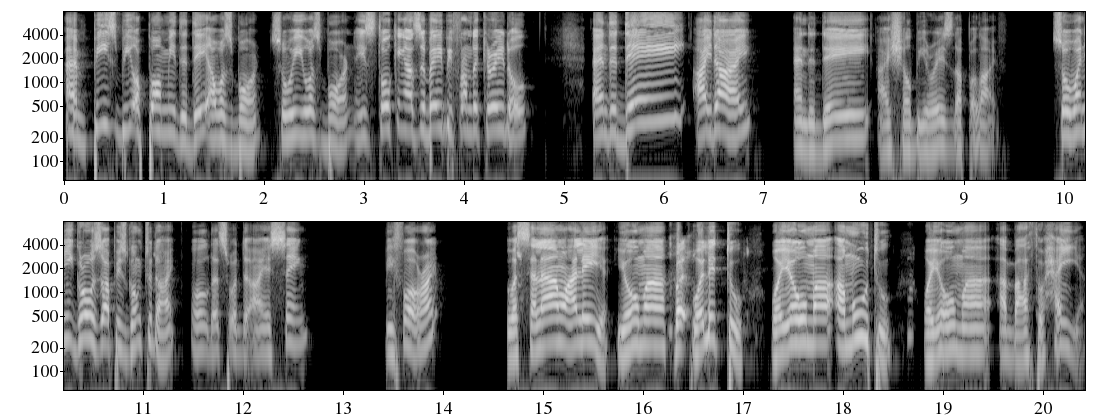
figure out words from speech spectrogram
And peace be upon me the day I was born. So he was born. He's talking as a baby from the cradle. And the day I die, and the day I shall be raised up alive. So when he grows up, he's going to die. Well, that's what the ayah is saying before, right? والسلام علي يوم ولدت ويوم أموت ويوم أبعث حيا.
